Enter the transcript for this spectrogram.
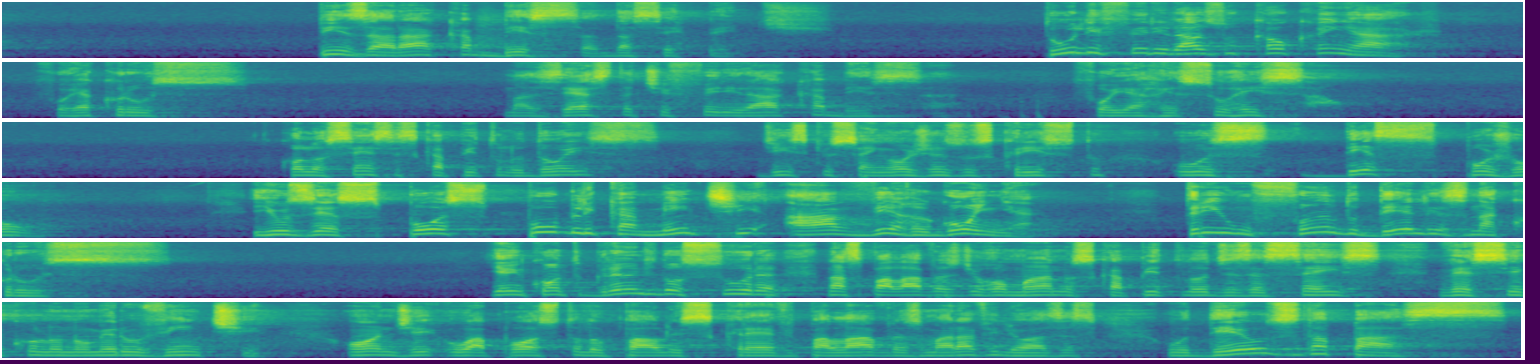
pisará a cabeça da serpente. Tu lhe ferirás o calcanhar, foi a cruz, mas esta te ferirá a cabeça, foi a ressurreição. Colossenses capítulo 2 diz que o Senhor Jesus Cristo os despojou e os expôs publicamente à vergonha, triunfando deles na cruz e eu encontro grande doçura nas palavras de Romanos, capítulo 16, versículo número 20, onde o apóstolo Paulo escreve palavras maravilhosas: O Deus da paz,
